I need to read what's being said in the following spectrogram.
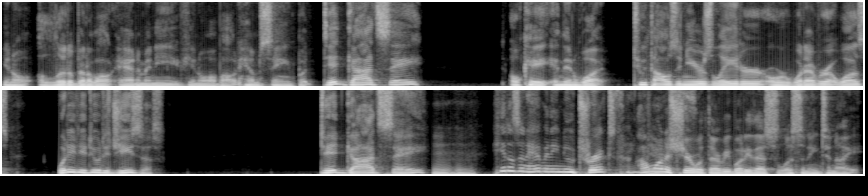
you know, a little bit about Adam and Eve, you know, about him saying, but did God say, okay, and then what? 2000 years later or whatever it was, what did he do to Jesus? Did God say? He doesn't have any new tricks. I want to share with everybody that's listening tonight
